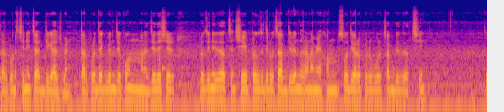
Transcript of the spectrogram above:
তারপর চিনি নিচার দিকে আসবেন। তারপরে দেখবেন যে কোন মানে যে দেশের প্রকজি নিতে যাচ্ছেন সেই প্রকজিটির উপর চাপ দিবেন। ধরেন আমি এখন সৌদি আরবের উপর চাপ দিতে যাচ্ছি। তো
